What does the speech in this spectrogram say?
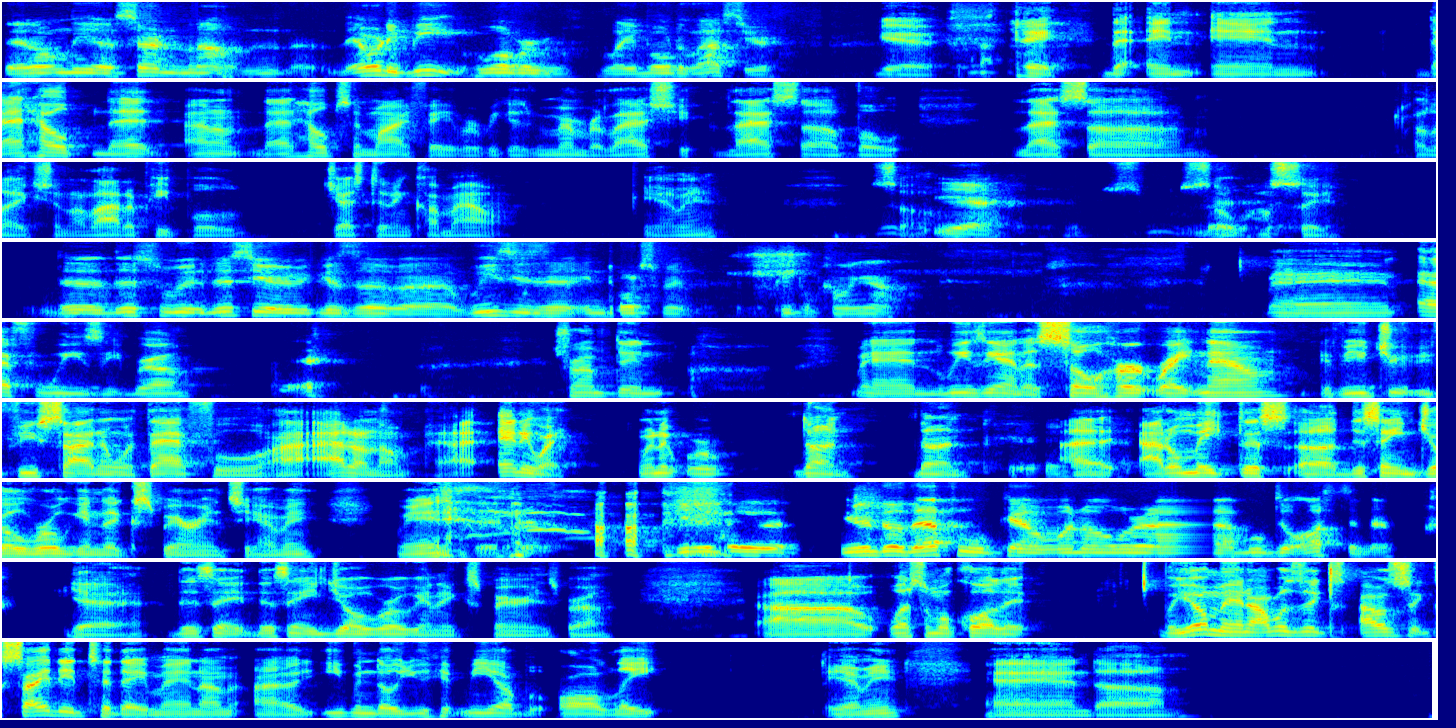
that only a certain amount. They already beat whoever like voted last year. Yeah. Hey, that and and that helped that I don't that helps in my favor because remember last year last uh vote last um election a lot of people just didn't come out. You know what I mean? So Yeah, so we'll see. The, this this year because of uh, Weezy's endorsement, people coming out. Man, F Wheezy, bro. Trump didn't man, Louisiana's so hurt right now. If you if you siding with that fool, I, I don't know. I, anyway, when it we're done, done. I, I don't make this uh this ain't Joe Rogan experience, you know what I mean? Man. even though even though that fool count went over, uh, moved to Austin now. Yeah, this ain't this ain't Joe Rogan experience, bro. Uh what's I'm gonna call it? But yo, man, I was ex- I was excited today, man. I'm uh, even though you hit me up all late, you know what I mean? And um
